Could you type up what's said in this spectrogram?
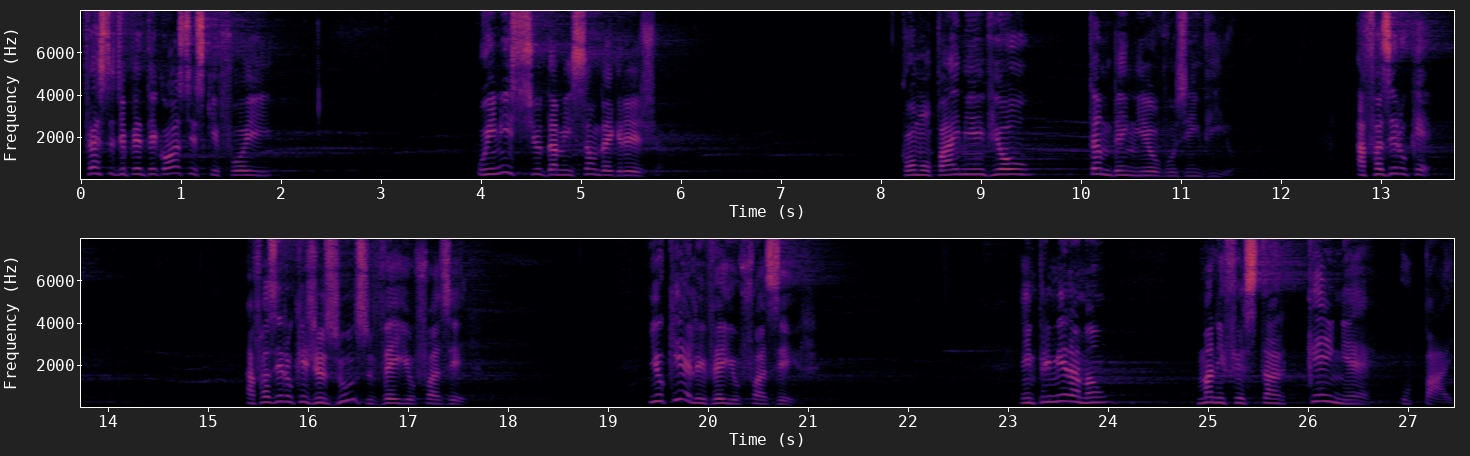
Festa de Pentecostes que foi o início da missão da igreja. Como o Pai me enviou, também eu vos envio. A fazer o quê? A fazer o que Jesus veio fazer. E o que ele veio fazer? Em primeira mão, manifestar quem é o Pai,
